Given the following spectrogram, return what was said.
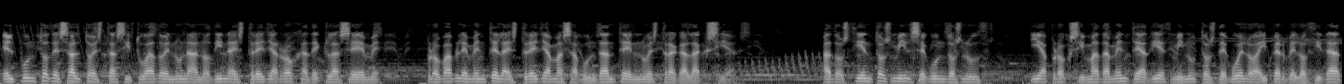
El punto de salto está situado en una anodina estrella roja de clase M, probablemente la estrella más abundante en nuestra galaxia. A 200.000 segundos luz, y aproximadamente a 10 minutos de vuelo a hipervelocidad,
